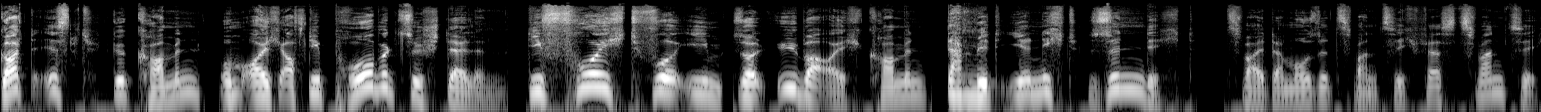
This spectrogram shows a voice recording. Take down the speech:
Gott ist gekommen, um euch auf die Probe zu stellen. Die Furcht vor ihm soll über euch kommen, damit ihr nicht sündigt. 2. Mose 20, Vers 20.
